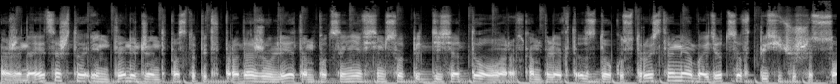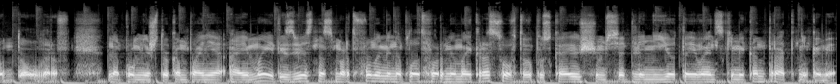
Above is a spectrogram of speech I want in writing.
Ожидается, что Intelligent поступит в продажу летом по цене в 750 долларов. Комплект с док-устройствами обойдется в 1600 долларов. Напомню, что компания iMate известна смартфонами на платформе Microsoft, выпускающимся являющимися для нее тайваньскими контрактниками.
